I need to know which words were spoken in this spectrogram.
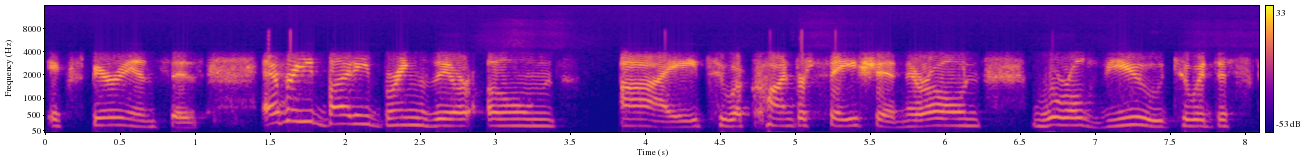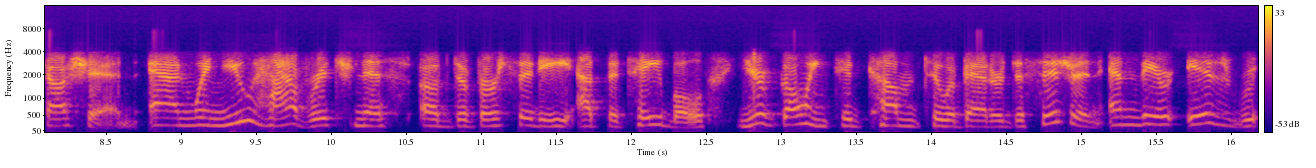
experiences. Everybody brings their own eye to a conversation, their own worldview to a discussion. And when you have richness of diversity at the table, you're going to come to a better decision. And there is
